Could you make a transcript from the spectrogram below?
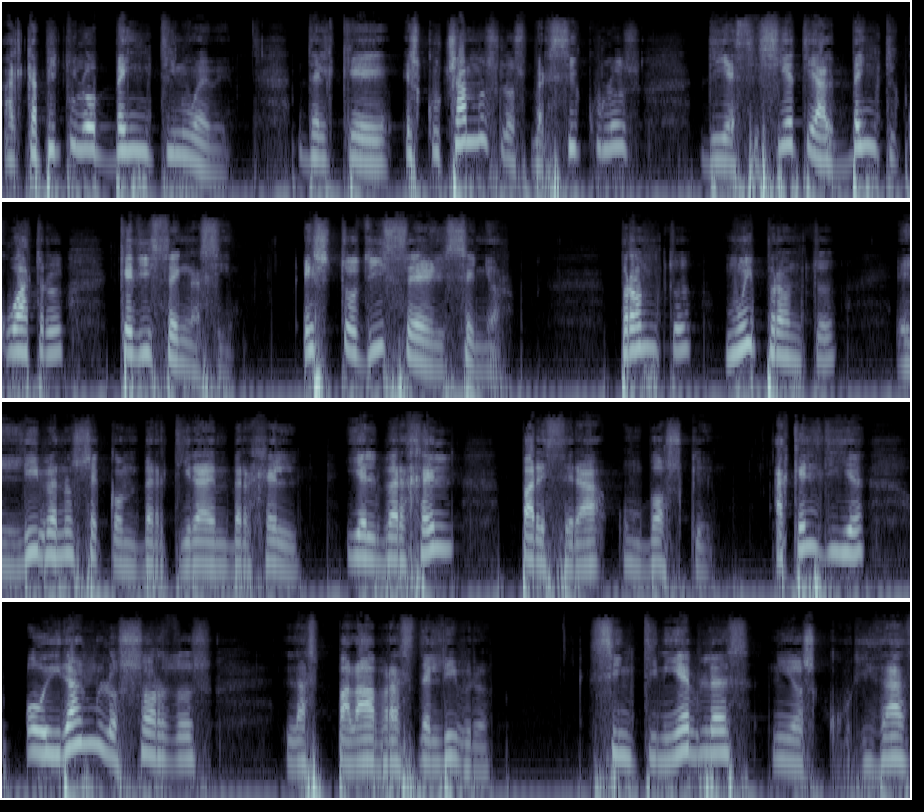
al capítulo veintinueve del que escuchamos los versículos diecisiete al veinticuatro que dicen así Esto dice el Señor Pronto, muy pronto, el Líbano se convertirá en vergel, y el vergel parecerá un bosque. Aquel día oirán los sordos las palabras del libro. Sin tinieblas ni oscuridad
